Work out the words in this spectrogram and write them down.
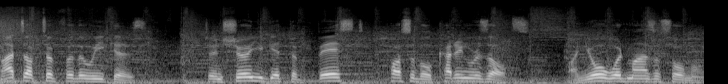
My top tip for the week is to ensure you get the best possible cutting results on your Woodmizer sawmill.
